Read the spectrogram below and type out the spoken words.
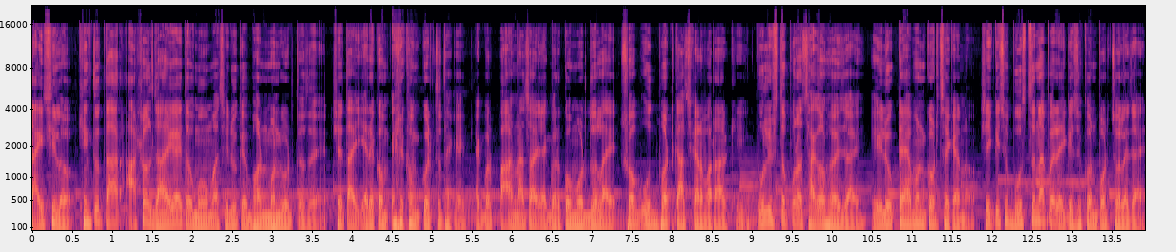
চাইছিল, কিন্তু তার আসল জায়গায় তো মৌমাছি ঢুকে ভনভন করতেছে। সে তাই এরকম এরকম করতে থাকে। একবার পা নাচায় একবার কোমর দোলায়, সব উদ্ভট কাজ কারবার আর কি। পুলিশ তো পুরো ছাগল হয়ে যায়। এই লোকটা এমন করছে কেন? সে কিছু বুঝতে না পেরে কিছুক্ষণ পর চলে যায়।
